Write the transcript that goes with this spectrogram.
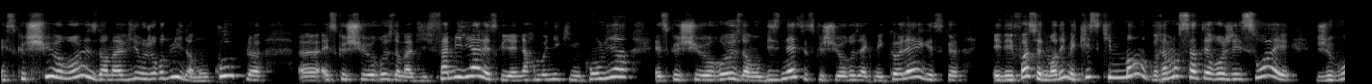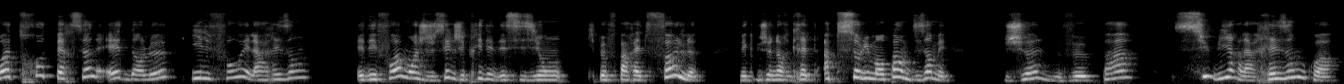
est-ce que je suis heureuse dans ma vie aujourd'hui, dans mon couple? Euh, Est-ce que je suis heureuse dans ma vie familiale? Est-ce qu'il y a une harmonie qui me convient? Est-ce que je suis heureuse dans mon business? Est-ce que je suis heureuse avec mes collègues? Et des fois se demander mais qu'est-ce qui me manque? Vraiment s'interroger soi et je vois trop de personnes être dans le il faut et la raison. Et des fois, moi, je sais que j'ai pris des décisions qui peuvent paraître folles, mais que je ne regrette absolument pas en me disant mais je ne veux pas subir la raison quoi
